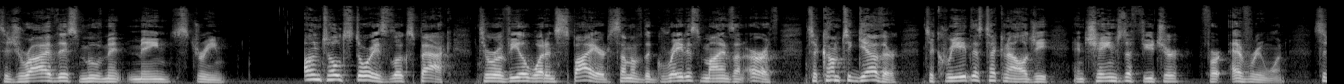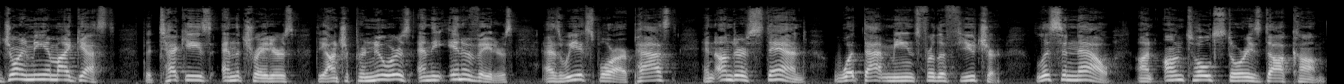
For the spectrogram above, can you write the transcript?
to drive this movement mainstream. Untold Stories looks back to reveal what inspired some of the greatest minds on earth to come together to create this technology and change the future for everyone. So join me and my guests, the techies and the traders, the entrepreneurs and the innovators, as we explore our past and understand what that means for the future. Listen now on untoldstories.com.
